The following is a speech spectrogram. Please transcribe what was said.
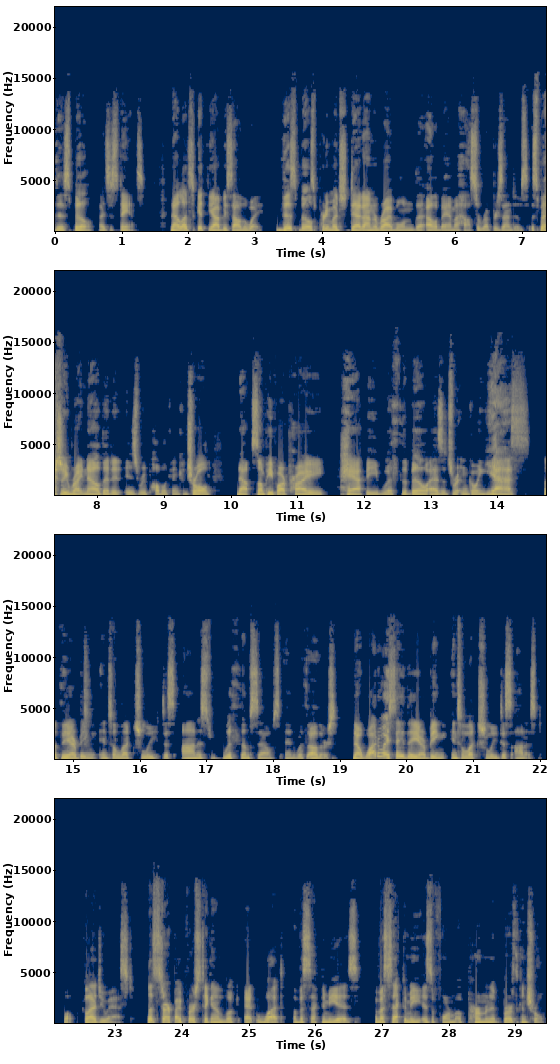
this bill as it stands. Now let's get the obvious out of the way. This bill is pretty much dead on arrival in the Alabama House of Representatives, especially right now that it is Republican controlled. Now, some people are probably happy with the bill as it's written, going, yes, but they are being intellectually dishonest with themselves and with others. Now, why do I say they are being intellectually dishonest? Well, glad you asked. Let's start by first taking a look at what a vasectomy is. A vasectomy is a form of permanent birth control.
